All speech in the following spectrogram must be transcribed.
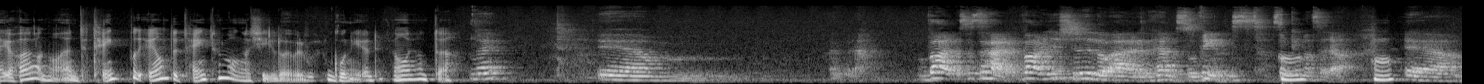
Nej, jag har nog inte tänkt på det. Jag har inte tänkt hur många kilo jag vill gå ner. Det har jag inte. Nej. Ehm, var, alltså så här, varje kilo är en hälsovinst, så kan man säga. Ehm,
